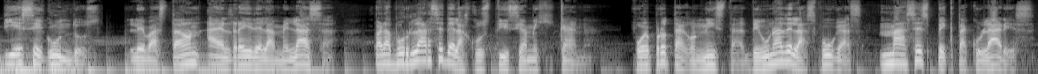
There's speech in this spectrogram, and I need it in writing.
Diez segundos le bastaron a el rey de la melaza para burlarse de la justicia mexicana. Fue protagonista de una de las fugas más espectaculares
